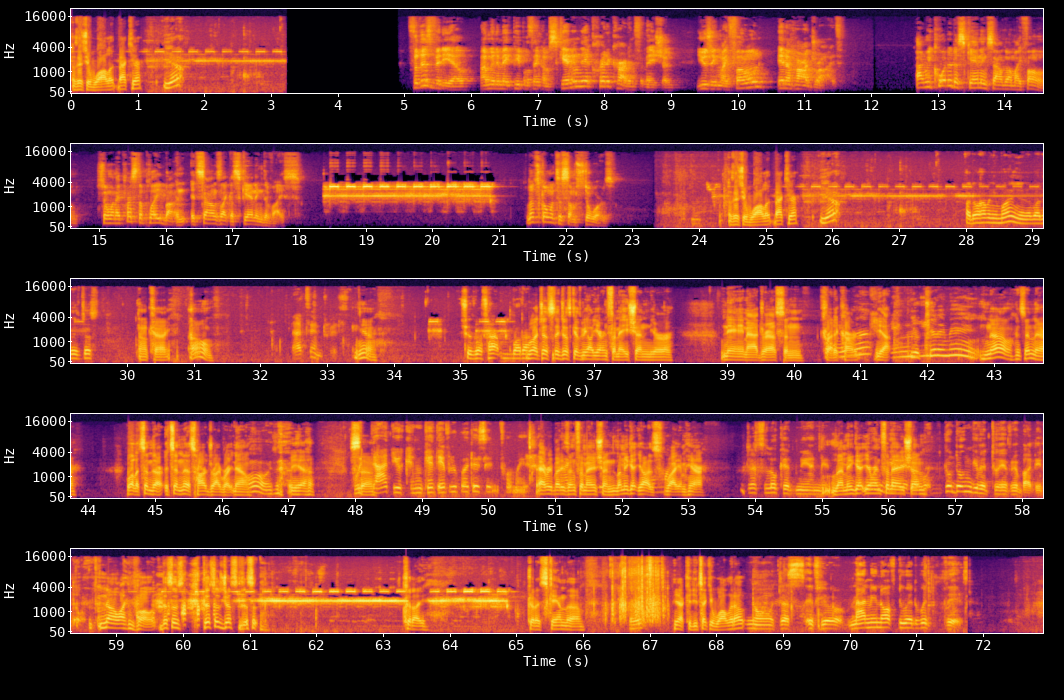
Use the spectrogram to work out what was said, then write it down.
Is this your wallet back here? Yeah. For this video, I'm going to make people think I'm scanning their credit card information using my phone and a hard drive. I recorded a scanning sound on my phone, so when I press the play button, it sounds like a scanning device. Let's go into some stores. Is this your wallet back here? Yeah. I don't have any money in it, but it's just Okay. Oh, That's interesting. yeah. should what's happened. What Well, it just it just gives me all your information, your name, address, and credit card. there? Yeah. You're kidding me. No, it's in there. Well, it's in there. It's in this hard drive right now. Oh, is it- Yeah. With that, you can get everybody's information. everybody's information. Let me get yours oh while I'm here. Just look at me and. Let me get your information. go- Don't give it to everybody, though. No, I won't. This is this is just this. Is, could I? Could I scan the? Yeah. Could you take your wallet out? No, just if you're man enough, do it with this.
